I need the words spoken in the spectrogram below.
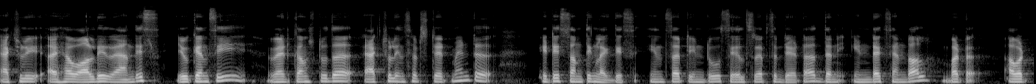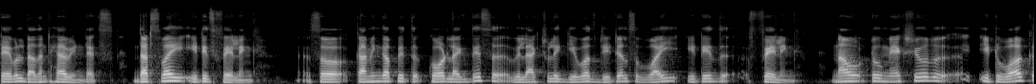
Actually, I have already ran this. You can see when it comes to the actual insert statement, uh, it is something like this. Insert into sales reps data, then index and all, but our table doesn't have index. That's why it is failing. So coming up with code like this will actually give us details why it is failing. Now to make sure it work,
